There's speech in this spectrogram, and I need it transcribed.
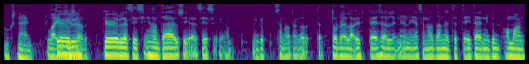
Onko näin lajin kyllä, sisältö? Kyllä, siis ihan täysin ja siis ja, niin kuin sanotaanko, että todella yhteisöllinen ja sanotaan nyt, että itse niin kuin oman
